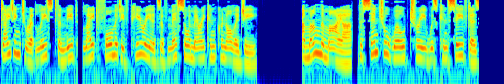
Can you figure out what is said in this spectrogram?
dating to at least the mid, late formative periods of Mesoamerican chronology. Among the Maya, the central world tree was conceived as,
